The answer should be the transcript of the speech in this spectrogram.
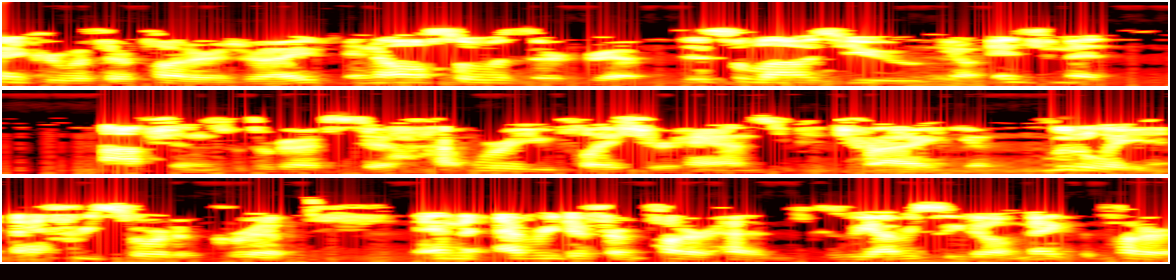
tinker with their putters, right? And also with their grip. This allows you, you know, intimate options with regards to how, where you place your hands. You can try you know, literally every sort of grip and every different putter head because we obviously don't make the putter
